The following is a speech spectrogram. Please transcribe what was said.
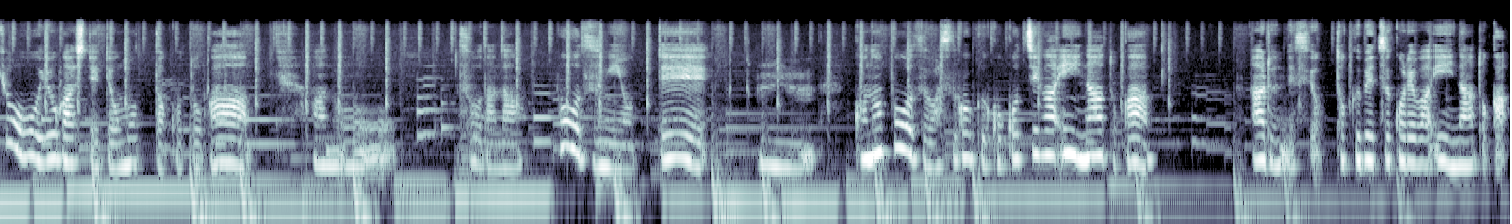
今日ヨガしてて思ったことがあのそうだなポーズによって、うん、このポーズはすごく心地がいいなとかあるんですよ。特別これはいいなとか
